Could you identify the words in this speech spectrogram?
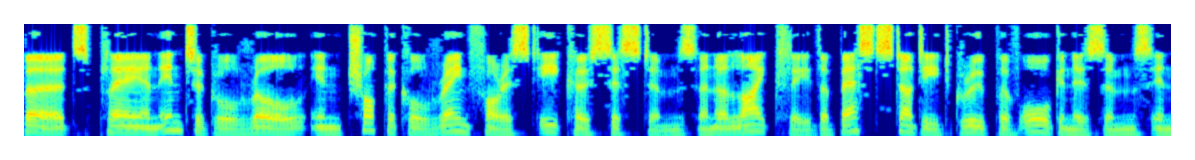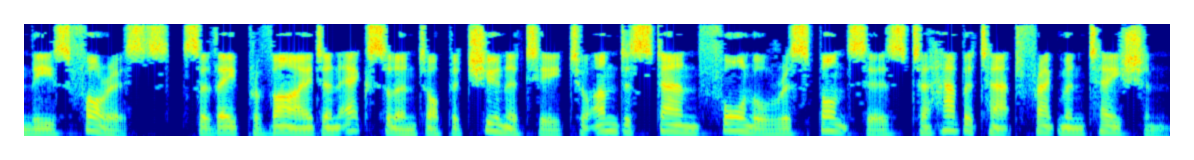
Birds play an integral role in tropical rainforest ecosystems and are likely the best studied group of organisms in these forests, so they provide an excellent opportunity to understand faunal responses to habitat fragmentation.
